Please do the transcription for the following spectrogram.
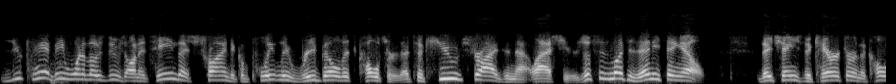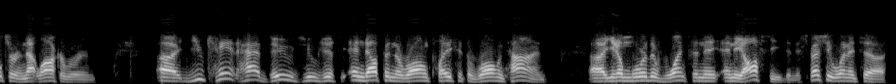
you can't be one of those dudes on a team that's trying to completely rebuild its culture. That took huge strides in that last year, just as much as anything else. They changed the character and the culture in that locker room. Uh, you can't have dudes who just end up in the wrong place at the wrong time. Uh, you know, more than once in the in the off season, especially when it's a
